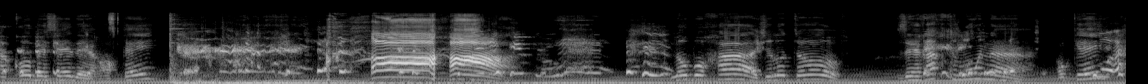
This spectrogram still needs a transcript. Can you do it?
ako beseder, okay? Lobo ka, שלא טוב. זה רק תמונה, אוקיי? What?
